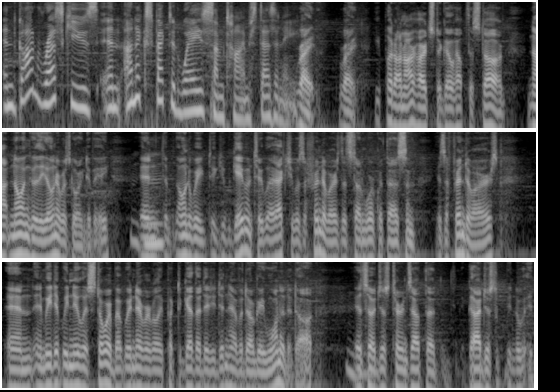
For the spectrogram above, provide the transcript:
and God rescues in unexpected ways sometimes, doesn't he? Right, right. He put on our hearts to go help this dog, not knowing who the owner was going to be. And the owner we, gave him to actually was a friend of ours that's done work with us and is a friend of ours. And and we did we knew his story, but we never really put together that he didn't have a dog. He wanted a dog, and so it just turns out that God just you know it,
